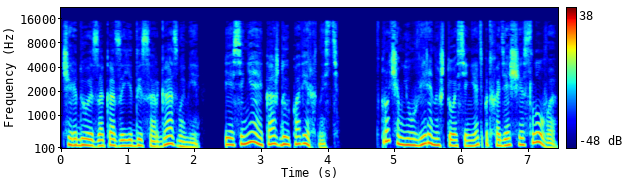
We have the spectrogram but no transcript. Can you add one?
чередуя заказы еды с оргазмами и осеняя каждую поверхность. Впрочем, не уверена, что осенять подходящее слово,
